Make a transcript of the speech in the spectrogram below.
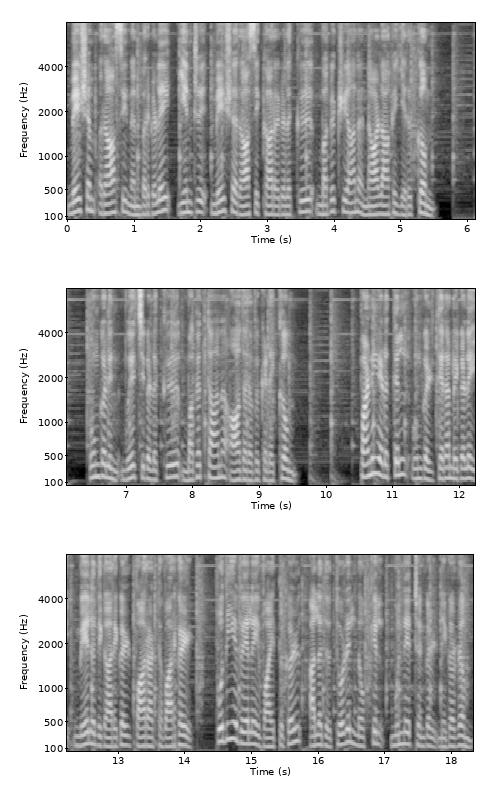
மேஷம் ராசி நண்பர்களே இன்று மேஷ ராசிக்காரர்களுக்கு மகிழ்ச்சியான நாளாக இருக்கும். உங்களின் முயற்சிகளுக்கு மகத்தான ஆதரவு கிடைக்கும். பணியிடத்தில் உங்கள் திறமைகளை மேலதிகாரிகள் பாராட்டுவார்கள். புதிய வேலை வாய்ப்புகள் அல்லது தொழில் நோக்கில் முன்னேற்றங்கள் நிகழும்.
